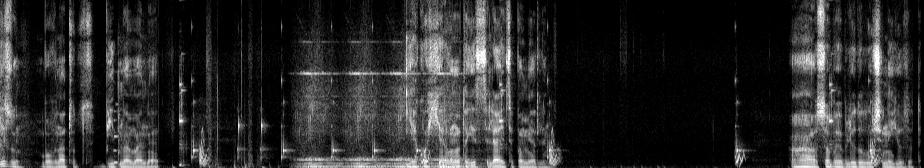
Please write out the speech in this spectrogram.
лізу, бо вона тут бідна в мене. І якого хера воно так ісцеляється помедленно. А, особое блюдо лучше не юзати.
